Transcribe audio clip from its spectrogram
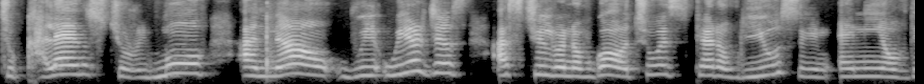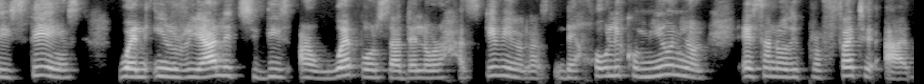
to cleanse, to remove. And now we, we are just, as children of God, too scared of using any of these things when in reality, these are weapons that the Lord has given us. The Holy Communion is another prophetic act,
